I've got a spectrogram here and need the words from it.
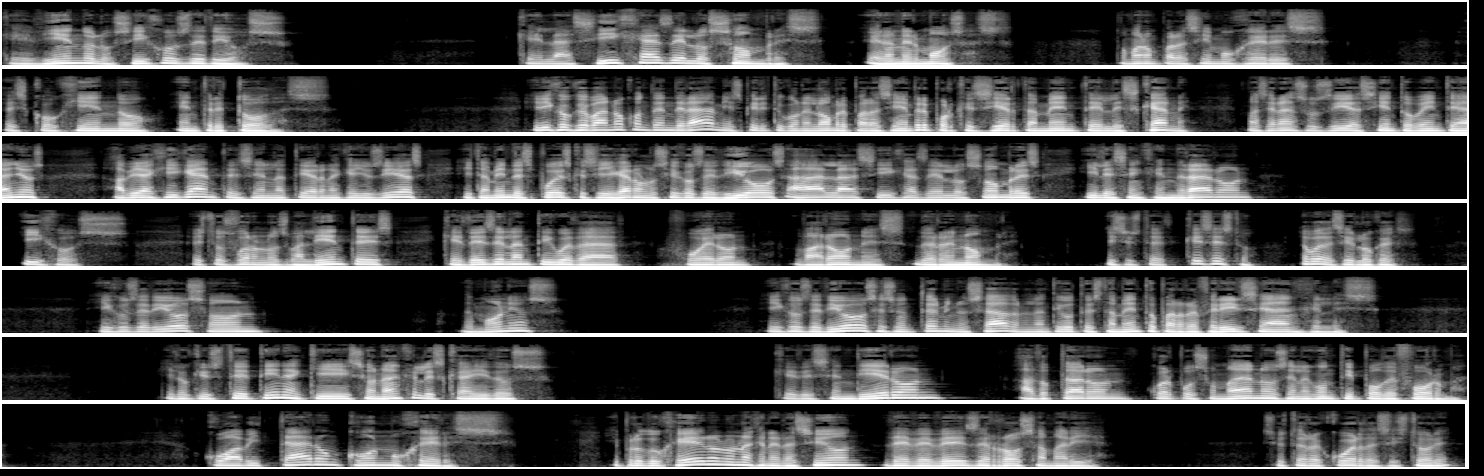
que viendo los hijos de Dios que las hijas de los hombres eran hermosas. Tomaron para sí mujeres, escogiendo entre todas. Y dijo va no contenderá mi espíritu con el hombre para siempre, porque ciertamente él es carne, mas serán sus días ciento veinte años. Había gigantes en la tierra en aquellos días, y también después que se llegaron los hijos de Dios a las hijas de los hombres, y les engendraron hijos. Estos fueron los valientes que desde la antigüedad fueron varones de renombre. Dice usted, ¿qué es esto? Le voy a decir lo que es. Hijos de Dios son demonios. Hijos de Dios es un término usado en el Antiguo Testamento para referirse a ángeles. Y lo que usted tiene aquí son ángeles caídos que descendieron, adoptaron cuerpos humanos en algún tipo de forma, cohabitaron con mujeres y produjeron una generación de bebés de Rosa María. Si usted recuerda esa historia,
